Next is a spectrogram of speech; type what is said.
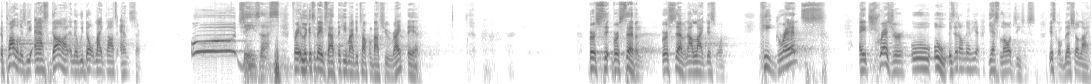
The problem is we ask God and then we don't like God's answer. Oh, Jesus. Pray, look at your neighbor. I think he might be talking about you right there. Verse, verse 7. Verse 7. I like this one. He grants a treasure. Ooh, ooh. Is it on there yet? Yes, Lord Jesus. This is going to bless your life.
